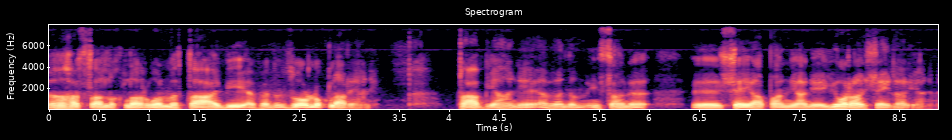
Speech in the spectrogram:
hastalıklar ve metaibi efendim zorluklar yani Tab yani efendim insanı e, şey yapan yani yoran şeyler yani.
